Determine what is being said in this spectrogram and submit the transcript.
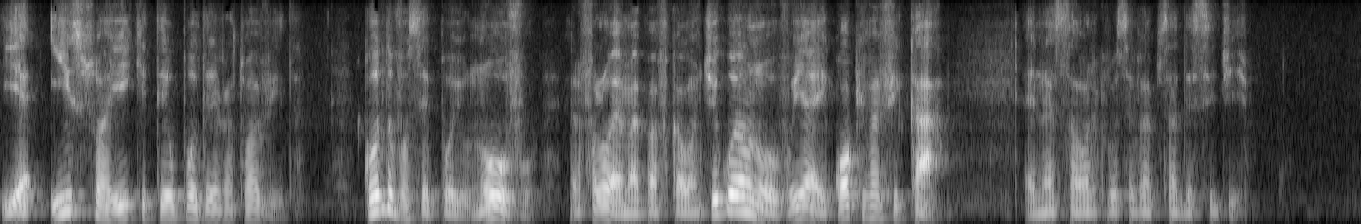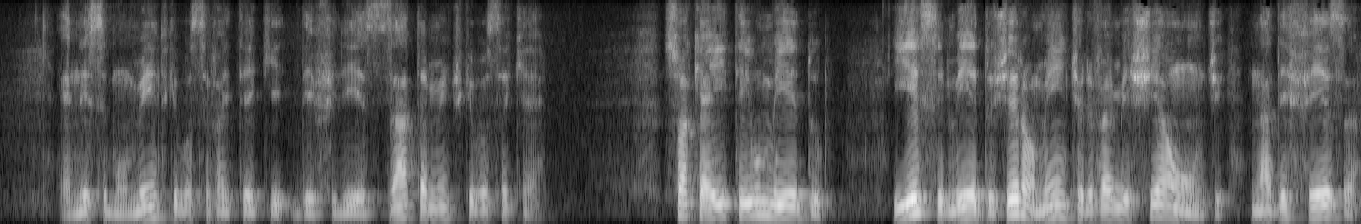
E é isso aí que tem o poder na tua vida. Quando você põe o novo, ela falou, é, mas para ficar o antigo ou é o novo? E aí, qual que vai ficar? É nessa hora que você vai precisar decidir. É nesse momento que você vai ter que definir exatamente o que você quer. Só que aí tem o medo. E esse medo, geralmente, ele vai mexer aonde? Na defesa.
